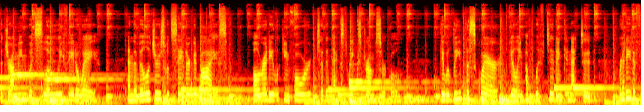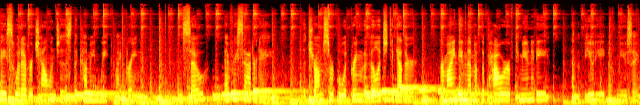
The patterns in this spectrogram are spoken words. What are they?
the drumming would slowly fade away, and the villagers would say their goodbyes, already looking forward to the next week's drum circle. They would leave the square feeling uplifted and connected, ready to face whatever challenges the coming week might bring. And so, every Saturday, the drum circle would bring the village together, reminding them of the power of community and the beauty of music.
